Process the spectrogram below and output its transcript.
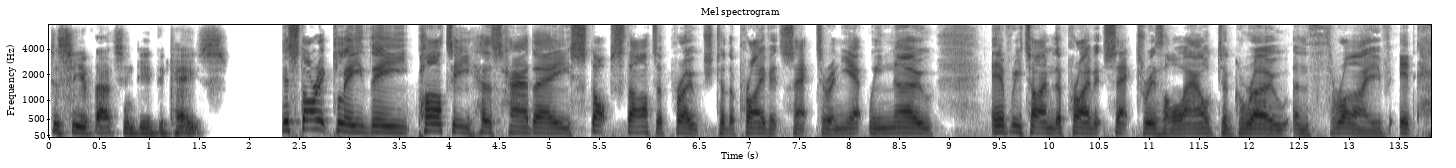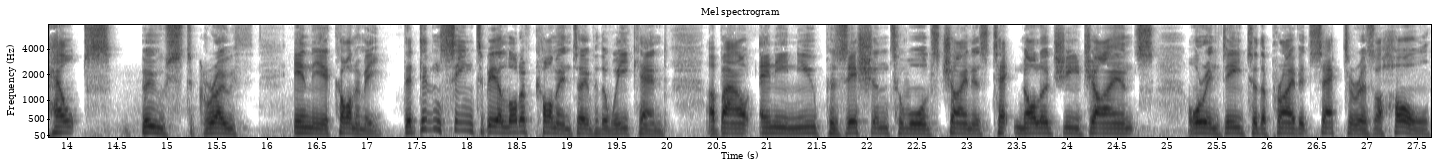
to see if that's indeed the case. Historically, the party has had a stop start approach to the private sector, and yet we know every time the private sector is allowed to grow and thrive, it helps boost growth in the economy. There didn't seem to be a lot of comment over the weekend about any new position towards China's technology giants or indeed to the private sector as a whole.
